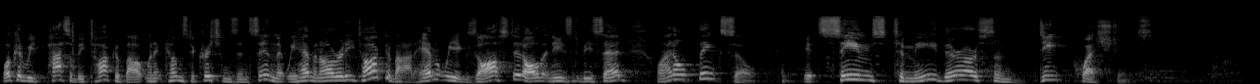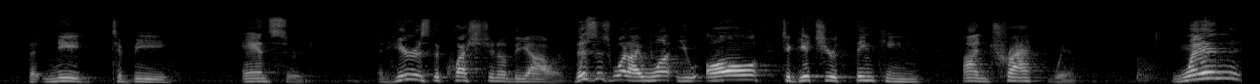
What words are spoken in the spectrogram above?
what could we possibly talk about when it comes to Christians and sin that we haven't already talked about? Haven't we exhausted all that needs to be said? Well, I don't think so. It seems to me there are some deep questions that need to be answered. And here is the question of the hour. This is what I want you all to get your thinking on track with. When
